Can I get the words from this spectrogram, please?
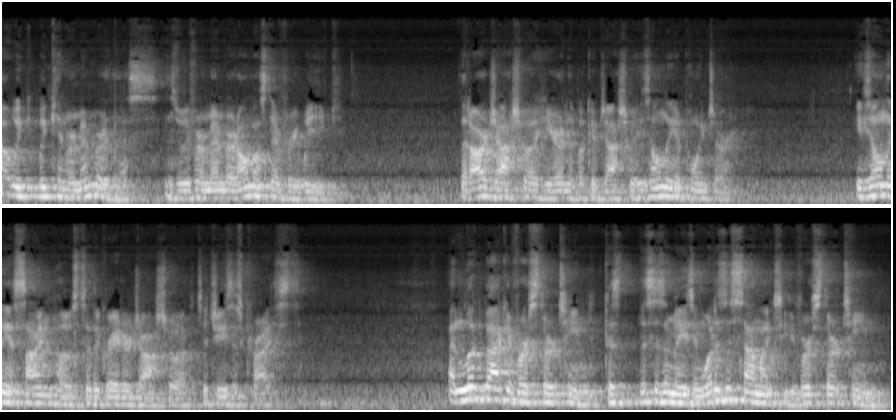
but we, we can remember this, as we've remembered almost every week, that our Joshua here in the book of Joshua, he's only a pointer. He's only a signpost to the greater Joshua, to Jesus Christ. And look back at verse 13, because this is amazing. What does this sound like to you? Verse 13.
